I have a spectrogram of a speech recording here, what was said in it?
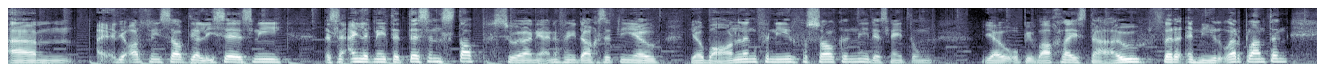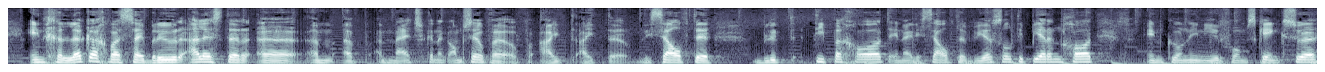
Um die aard van die saak dialyse is nie is eintlik net 'n tussenstap. So aan die einde van die dag is dit nie jou jou behandeling vir nierversaking nie, dis net om jou op die waglys te hou vir 'n nieroorplanting. En gelukkig was sy broer Alistair 'n 'n 'n match kan ek amper sê of of hy hy het dieselfde bloedtipe gehad en hy dieselfde weefseltipering gehad en kon die nier vir hom skenk. So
